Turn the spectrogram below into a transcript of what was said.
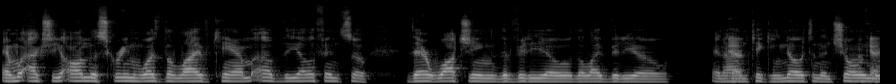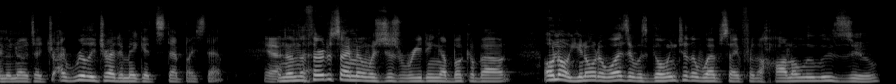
And actually, on the screen was the live cam of the elephant, so they're watching the video, the live video, and Yeah. I'm taking notes and then showing Okay. them the notes. I, tr- I really tried to make it step by step. Yeah. And then the third assignment was just reading a book about. Oh no, you know what it was? It was going to the website for the Honolulu Zoo,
